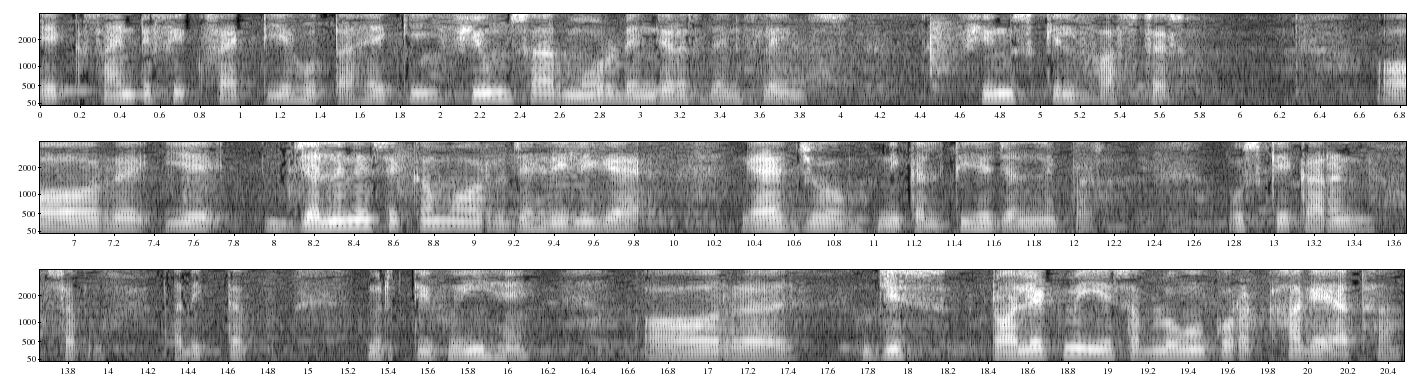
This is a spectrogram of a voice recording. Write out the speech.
एक साइंटिफिक फैक्ट ये होता है कि fumes are more dangerous than flames fumes kill faster और ये जलने से कम और जहरीली गै, गैस जो निकलती है जलने पर उसके कारण सब अधिकतर मृत्यु हुई हैं। और जिस टॉयलेट में ये सब लोगों को रखा गया था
